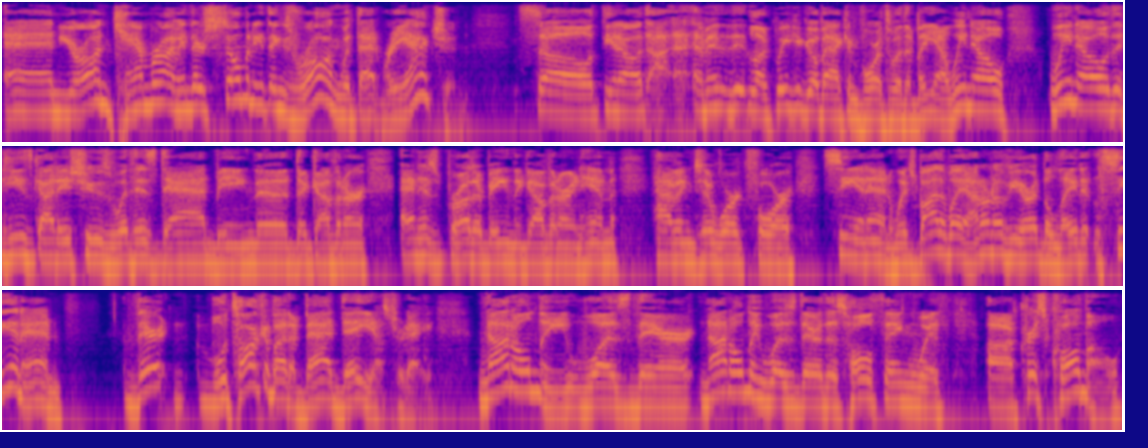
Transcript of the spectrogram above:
And you're on camera. I mean, there's so many things wrong with that reaction. So, you know, I, I mean, look, we could go back and forth with it, but yeah, we know, we know that he's got issues with his dad being the, the governor and his brother being the governor and him having to work for CNN, which by the way, I don't know if you heard the latest CNN. There, we'll talk about a bad day yesterday. Not only was there, not only was there this whole thing with uh, Chris Cuomo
